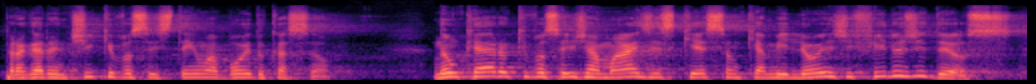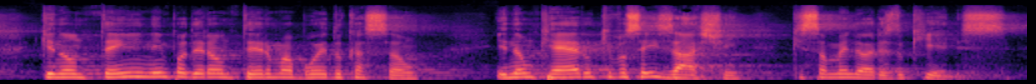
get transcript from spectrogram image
para garantir que vocês tenham uma boa educação. Não quero que vocês jamais esqueçam que há milhões de filhos de Deus que não têm nem poderão ter uma boa educação. E não quero que vocês achem que são melhores do que eles.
